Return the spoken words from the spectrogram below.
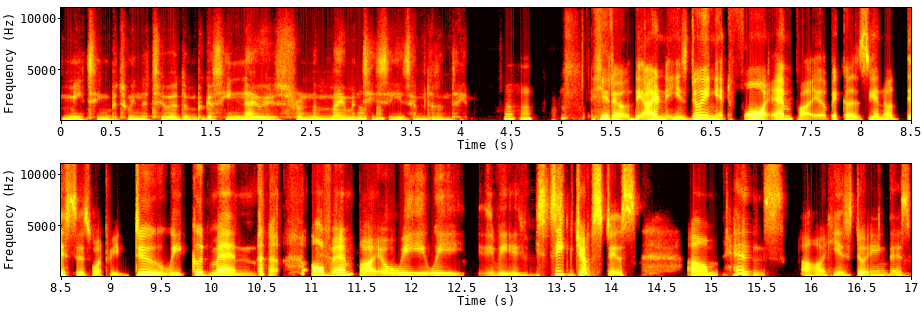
meeting between the two of them because he knows from the moment mm-hmm. he sees him, doesn't he? Mm-hmm. You know, the irony, he's doing it for empire because, you know, this is what we do. We good men of mm-hmm. empire, we, we, we seek justice. Um, hence, uh, he's doing this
